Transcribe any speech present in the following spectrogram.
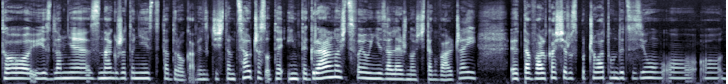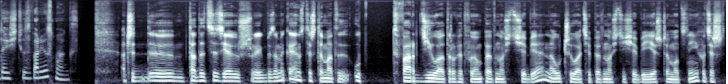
to jest dla mnie znak, że to nie jest ta droga. Więc gdzieś tam cały czas o tę integralność swoją i niezależność tak walczę i e, ta walka się rozpoczęła tą decyzją o, o odejściu z Various Max. A czy y, ta decyzja już jakby zamykając też tematy utwardziła trochę twoją pewność siebie, nauczyła cię pewności siebie jeszcze mocniej, chociaż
